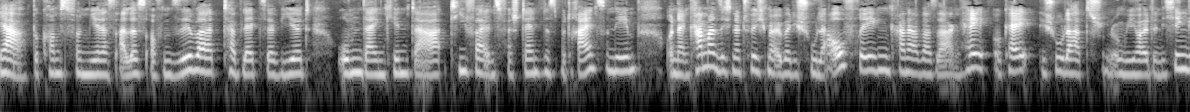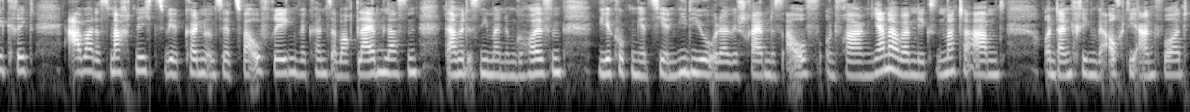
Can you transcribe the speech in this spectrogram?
ja, bekommst von mir das alles auf dem Silbertablett serviert, um dein Kind da tiefer ins Verständnis mit reinzunehmen. Und dann kann man sich natürlich mal über die Schule aufregen, kann aber sagen, hey, okay, die Schule hat es schon irgendwie heute nicht hingekriegt, aber das macht nichts. Wir können uns jetzt zwar aufregen, wir können es aber auch bleiben lassen. Damit ist niemandem geholfen. Wir gucken jetzt hier ein Video oder wir schreiben das auf und fragen Jana beim nächsten Matheabend und dann kriegen wir auch die Antwort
